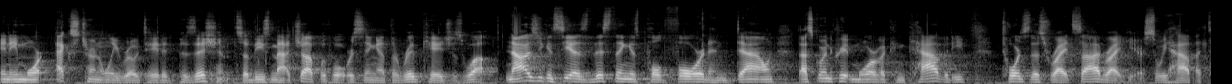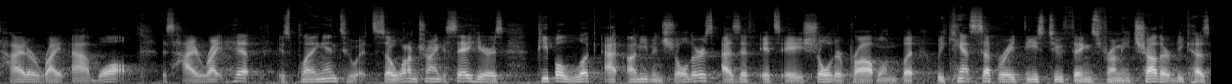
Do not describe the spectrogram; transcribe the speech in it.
in a more externally rotated position. So these match up with what we're seeing at the rib cage as well. Now, as you can see, as this thing is pulled forward and down, that's going to create more of a concavity towards this right side right here. So we have a tighter right ab wall. This high right hip is playing into it. So what I'm trying to say here is people look at uneven shoulders as if it's a shoulder problem, but we can't separate these two things from each other because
